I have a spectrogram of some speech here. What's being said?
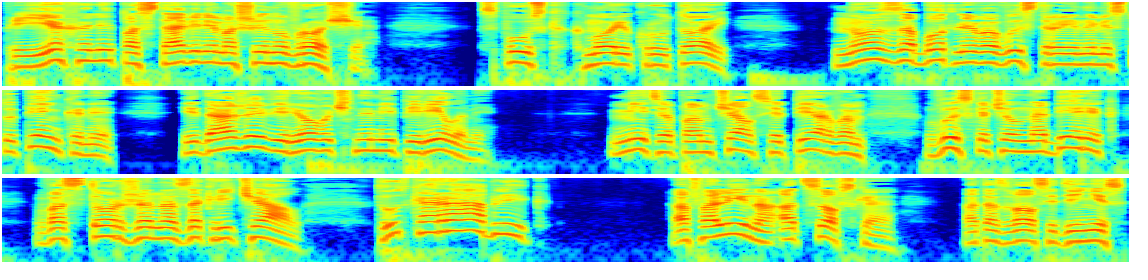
Приехали, поставили машину в роще. Спуск к морю крутой, но с заботливо выстроенными ступеньками и даже веревочными перилами. Митя помчался первым, выскочил на берег, восторженно закричал «Тут кораблик!» «Афалина отцовская!» — отозвался Денис.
